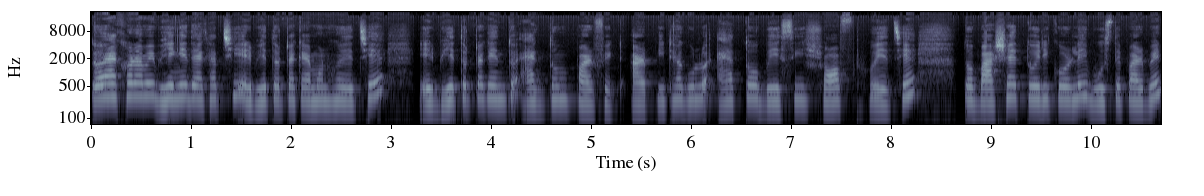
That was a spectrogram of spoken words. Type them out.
তো এখন আমি ভেঙে দেখাচ্ছি এর ভেতরটা কেমন হয়েছে। এর ভেতরটা কিন্তু একদম পারফেক্ট আর পিঠাগুলো এত বেশি সফট হয়েছে। তো বাসায় তৈরি করলেই বুঝতে পারবেন।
